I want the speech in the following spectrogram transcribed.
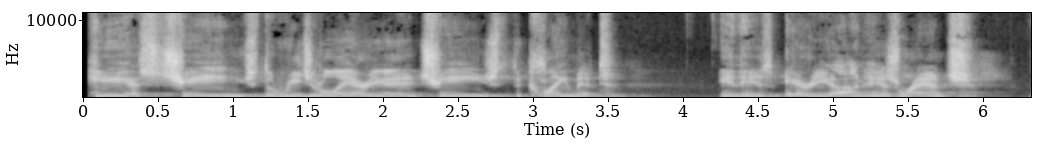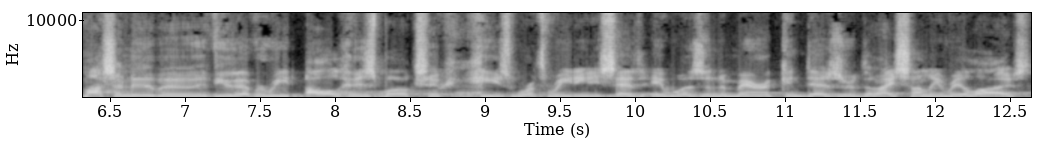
He has changed the regional area and changed the climate in his area on his ranch. Masanobu, if you ever read all his books, he's worth reading. He says, It was an American desert that I suddenly realized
